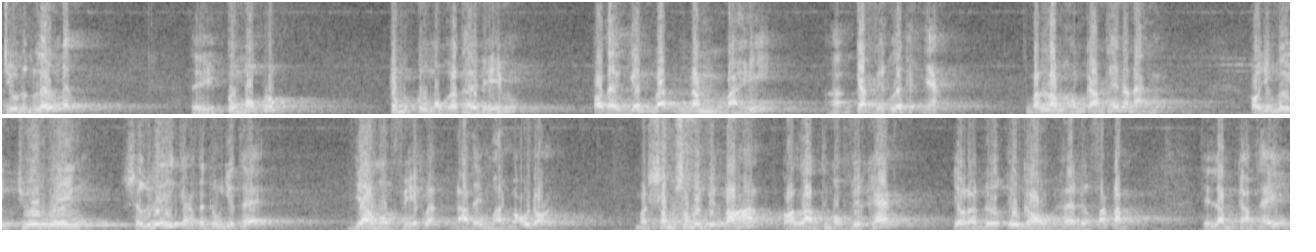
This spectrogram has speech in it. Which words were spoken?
chịu đựng lớn đó thì cùng một lúc trong cùng một cái thời điểm có thể gánh vác năm bảy à, các việc lớn khác nhau. Nhưng mà lòng không cảm thấy nó nặng. Còn những người chưa quen xử lý các tình huống như thế giao một việc đó đã thấy mệt mỏi rồi. Mà song song với việc đó, còn làm thêm một việc khác, dù là được yêu cầu hay là được phát tâm, thì lòng cảm thấy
